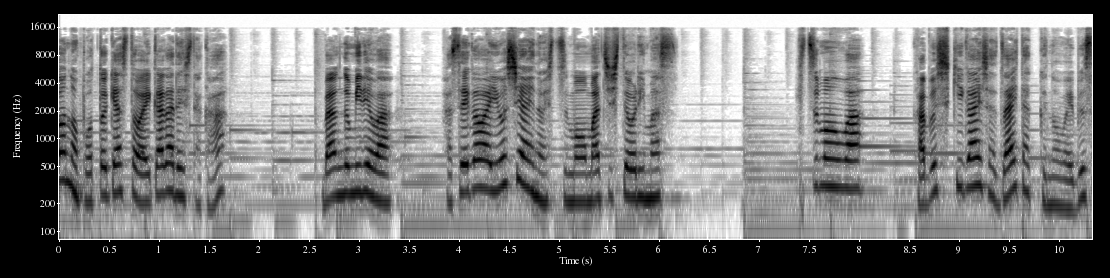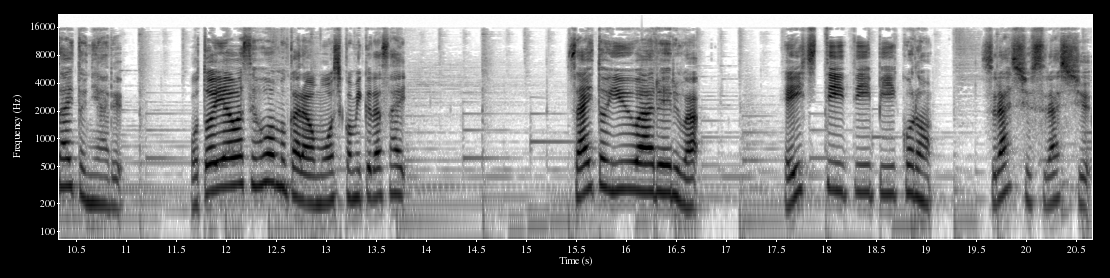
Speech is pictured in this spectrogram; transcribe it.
今日のポッドキャストはいかがでしたか？番組では、長谷川よしあへの質問をお待ちしております。質問は、株式会社在宅のウェブサイトにあるお問い合わせフォームからお申し込みください。サイト URL は http コロンスラッシュスラッシュ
